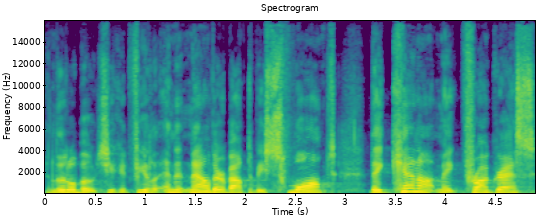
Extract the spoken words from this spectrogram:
In little boats, you could feel it. And now they're about to be swamped. They cannot make progress.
